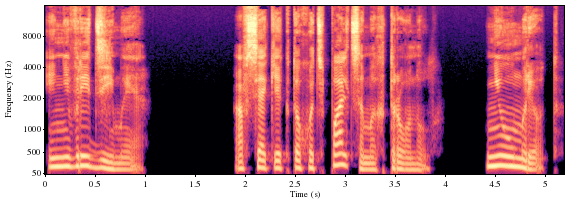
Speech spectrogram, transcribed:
и невредимые. А всякий, кто хоть пальцем их тронул, не умрет.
